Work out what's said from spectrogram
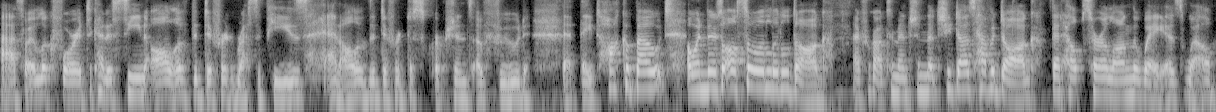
Uh, so I look forward to kind of seeing all of the different recipes and all of the different descriptions of food that they talk about. Oh, and there's also a little dog. I forgot to mention that she does have a dog that helps her along the way as well.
